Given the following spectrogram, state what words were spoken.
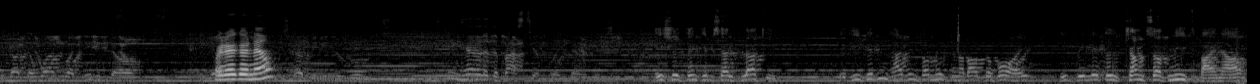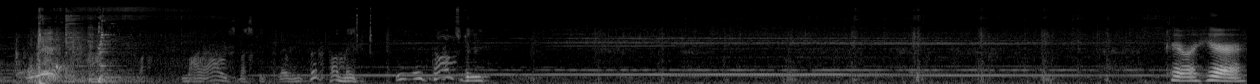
We got the one what did it though. Where do I go now? He's helping in the rooms. He's being held at the Bastion for interrogation. He should think himself lucky. If he didn't have information about the boy, he'd be little chunks of meat by now. My eyes must be playing trick on me. It, it can't be. Okay, we're here.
